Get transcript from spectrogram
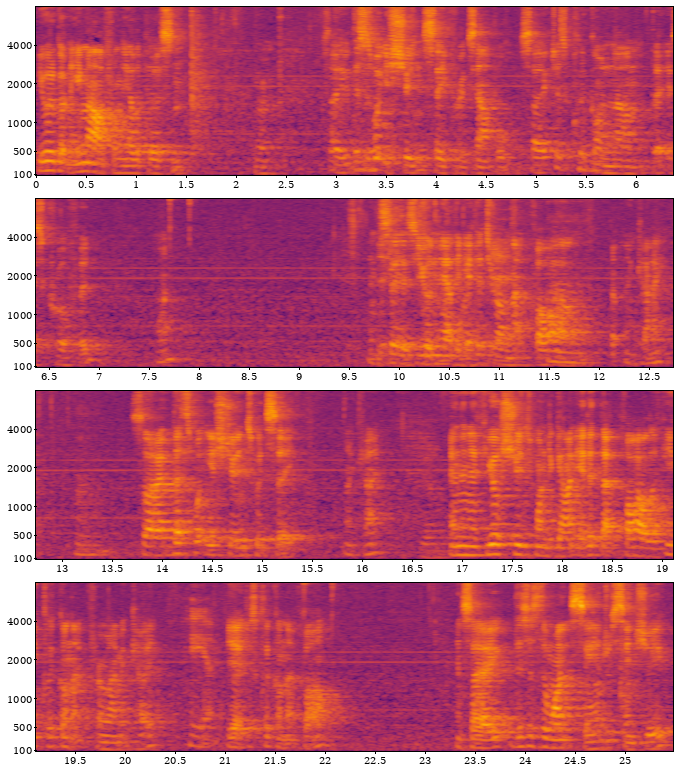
you would have got an email from the other person. So this is what your students see, for example. So just click on um, the S. Crawford one. And it says you're now the editor on that file. Okay? So that's what your students would see. Okay? And then if your students want to go and edit that file, if you click on that for a moment, Kay, Here. yeah, just click on that file. And so this is the one that Sandra sent you.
